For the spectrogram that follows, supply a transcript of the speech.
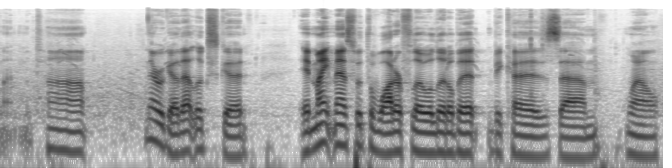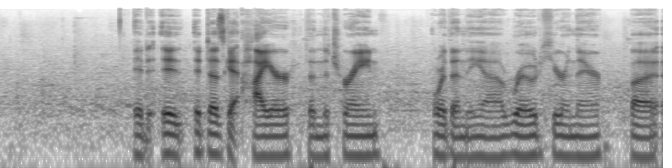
flatten the top. There we go, that looks good. It might mess with the water flow a little bit because, um, well, it, it, it does get higher than the terrain or than the uh, road here and there, but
